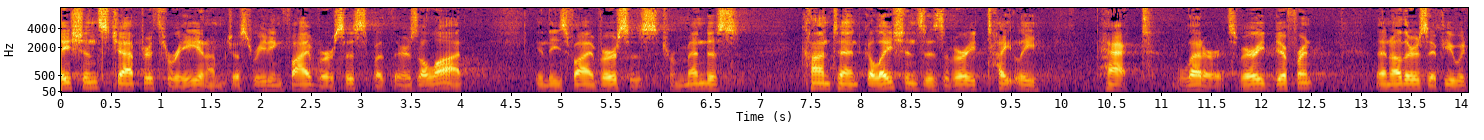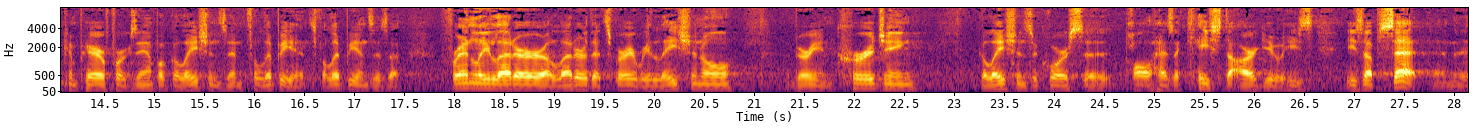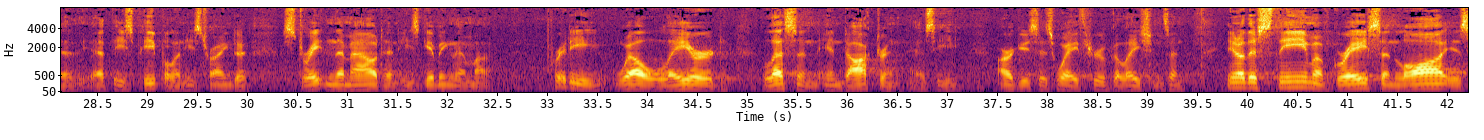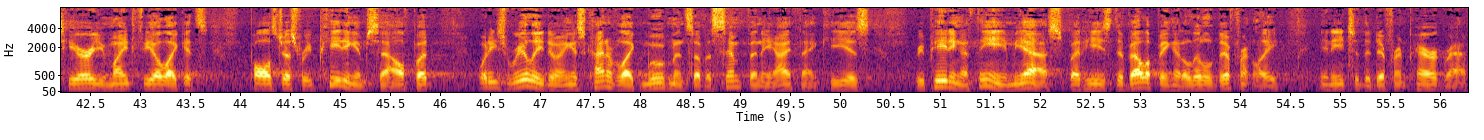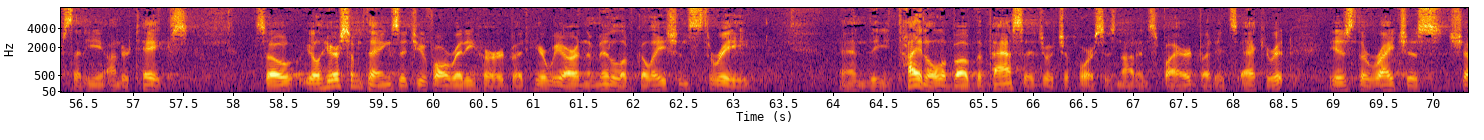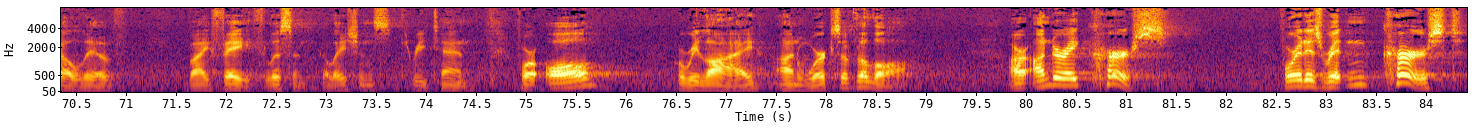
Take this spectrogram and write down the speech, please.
Galatians chapter 3, and I'm just reading five verses, but there's a lot in these five verses. Tremendous content. Galatians is a very tightly packed letter. It's very different than others if you would compare, for example, Galatians and Philippians. Philippians is a friendly letter, a letter that's very relational, very encouraging. Galatians, of course, uh, Paul has a case to argue. He's he's upset and, uh, at these people, and he's trying to straighten them out, and he's giving them a pretty well layered lesson in doctrine as he argues his way through Galatians. And you know, this theme of grace and law is here. You might feel like it's Paul's just repeating himself, but what he's really doing is kind of like movements of a symphony, I think. He is repeating a theme, yes, but he's developing it a little differently in each of the different paragraphs that he undertakes. So you'll hear some things that you've already heard, but here we are in the middle of Galatians 3. And the title above the passage, which of course is not inspired, but it's accurate, is The Righteous Shall Live by Faith. Listen, Galatians 3:10. For all who rely on works of the law are under a curse. For it is written, Cursed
